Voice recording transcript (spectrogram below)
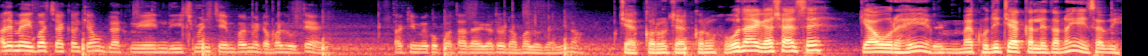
अरे मैं एक बार चेक करके आऊँ ब्लैक ये इंरीचमेंट चेम्बर में डबल होते हैं। ताकि मेरे को पता रहेगा तो डबल हो जाएगी ना। चेक करो चेक करो। हो जाएगा शायद से। क्या हो रहा मैं खुद ही चेक कर लेता ना यही सभी।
